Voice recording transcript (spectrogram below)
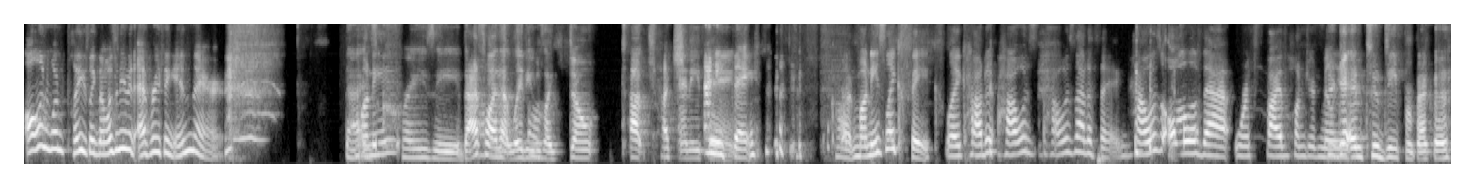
All in one place. Like that wasn't even everything in there. That is Money- crazy. That's why that lady was like, "Don't touch, Touch anything." anything. God, money's like fake. Like how did how is how is that a thing? How is all of that worth five hundred million? You're getting too deep, Rebecca.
